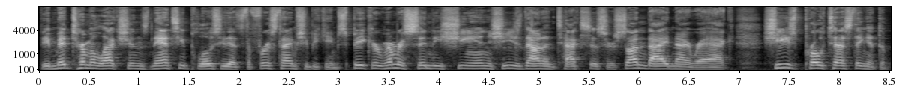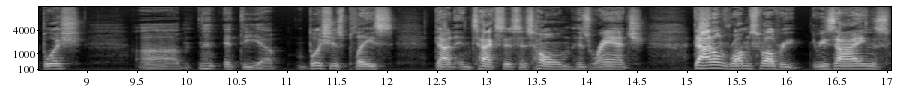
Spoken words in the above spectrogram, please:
the midterm elections. Nancy Pelosi. That's the first time she became speaker. Remember Cindy Sheehan? She's down in Texas. Her son died in Iraq. She's protesting at the Bush, uh, at the uh, Bush's place down in Texas, his home, his ranch. Donald Rumsfeld re- resigns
